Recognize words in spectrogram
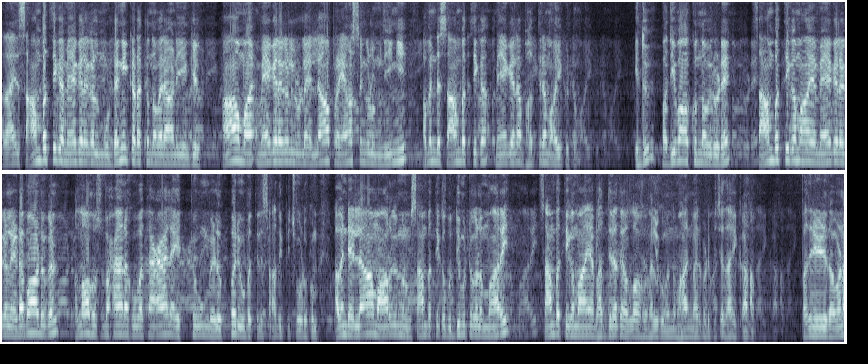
അതായത് സാമ്പത്തിക മേഖലകൾ മുടങ്ങിക്കിടക്കുന്നവരാണ് എങ്കിൽ ആ മേഖലകളിലുള്ള എല്ലാ പ്രയാസങ്ങളും നീങ്ങി അവന്റെ സാമ്പത്തിക മേഖല ഭദ്രമായി കിട്ടും. ഇത് പതിവാക്കുന്നവരുടെ സാമ്പത്തികമായ മേഖലകൾ ഇടപാടുകൾ അള്ളാഹു സുബാനഹുവ താല ഏറ്റവും എളുപ്പ രൂപത്തിൽ സാധിപ്പിച്ചു കൊടുക്കും. അവന്റെ എല്ലാ മാർഗങ്ങളും സാമ്പത്തിക ബുദ്ധിമുട്ടുകളും മാറി സാമ്പത്തികമായ ഭദ്രത അള്ളാഹു നൽകുമെന്ന് മഹാന്മാർ പഠിപ്പിച്ചതായി കാണാം. പതിനേഴ് തവണ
